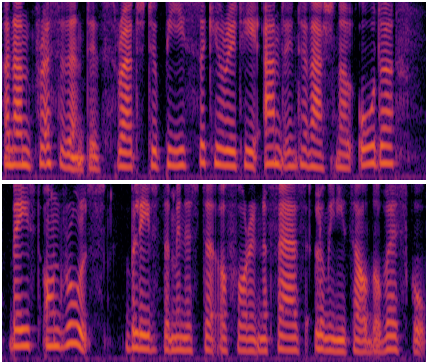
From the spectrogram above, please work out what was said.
an unprecedented threat to peace, security, and international order based on rules, believes the Minister of Foreign Affairs Luminița Odobescu.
